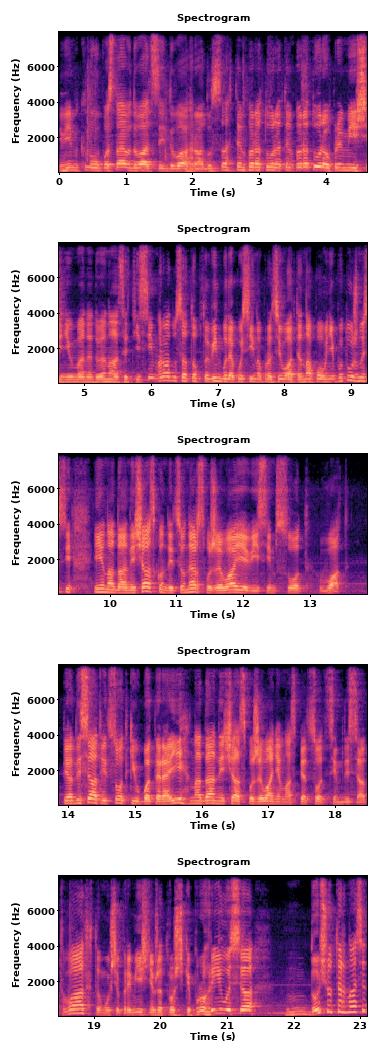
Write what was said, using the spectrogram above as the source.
Вімкнув, поставив 22 градуса температура. Температура в приміщенні в мене 12,7 градуса, тобто він буде постійно працювати на повній потужності. І на даний час кондиціонер споживає 800 Вт. 50% батареї. На даний час споживання в нас 570 Вт, тому що приміщення вже трошечки прогрілося. До 14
